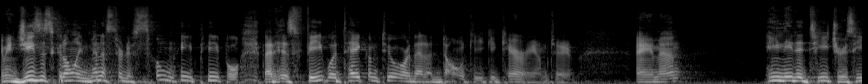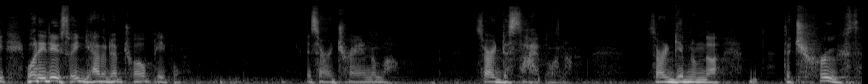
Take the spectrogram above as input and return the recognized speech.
I mean, Jesus could only minister to so many people that his feet would take him to or that a donkey could carry him to. Amen? He needed teachers. He, what did he do? So he gathered up 12 people and started training them up, started discipling them, started giving them the, the truth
